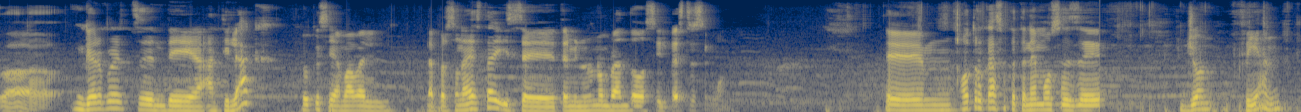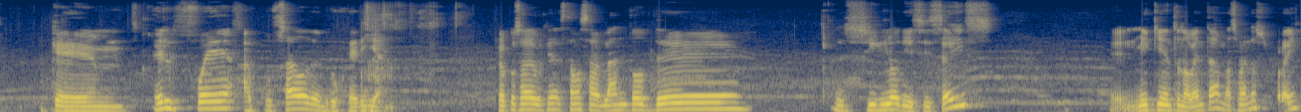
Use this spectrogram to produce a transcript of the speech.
uh, Gerbert de Antilac, creo que se llamaba la persona esta y se terminó nombrando Silvestre II. Em, otro caso que tenemos es de John Fian, que mm, él fue acusado de brujería. Fue acusado de brujería, estamos hablando de siglo XVI, en 1590 más o menos, por ahí.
